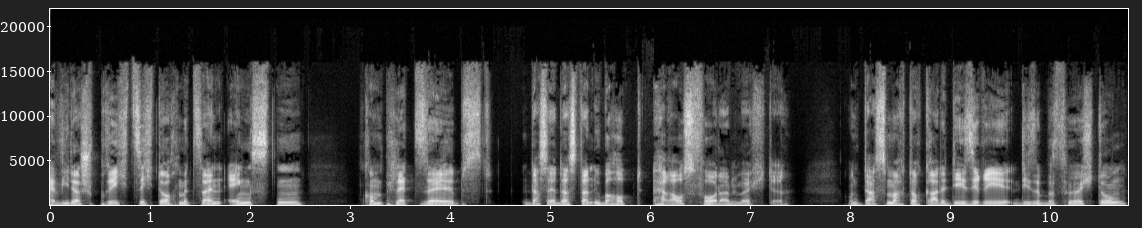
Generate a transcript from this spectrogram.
Er widerspricht sich doch mit seinen Ängsten komplett selbst dass er das dann überhaupt herausfordern möchte. Und das macht doch gerade Desiree diese Befürchtung,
